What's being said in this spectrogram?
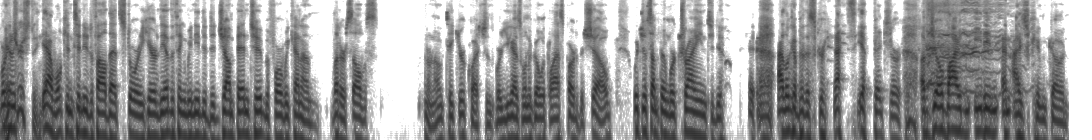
we're gonna- interesting Yeah, we'll continue to follow that story here. The other thing we needed to jump into before we kind of let ourselves, I don't know, take your questions where you guys want to go with the last part of the show, which is something we're trying to do. I look up at the screen, I see a picture of Joe Biden eating an ice cream cone.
